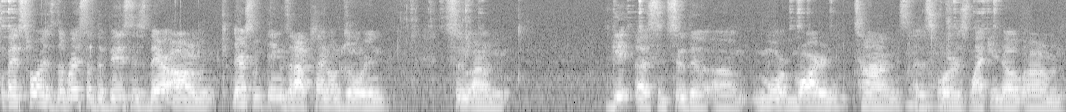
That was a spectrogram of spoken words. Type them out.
but as far as the rest of the business there um there are some things that I plan on doing to um get us into the um, more modern times as far as like you know um,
